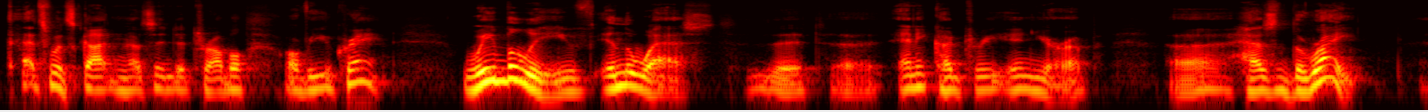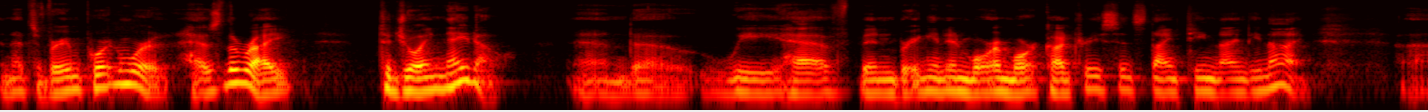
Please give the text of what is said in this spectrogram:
That's what's gotten us into trouble over Ukraine. We believe in the West that uh, any country in Europe uh, has the right, and that's a very important word, has the right to join NATO. And uh, we have been bringing in more and more countries since 1999. Uh,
